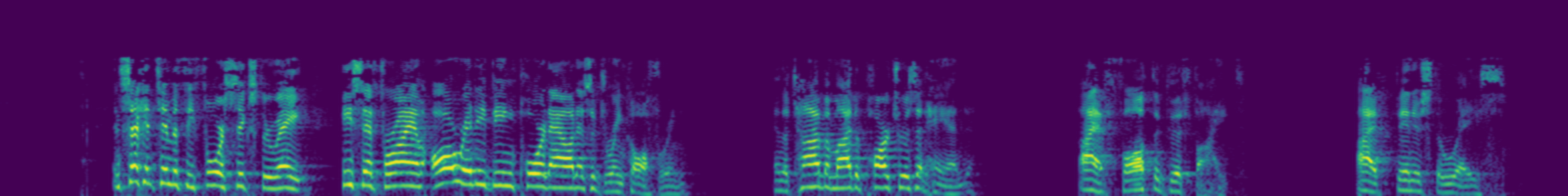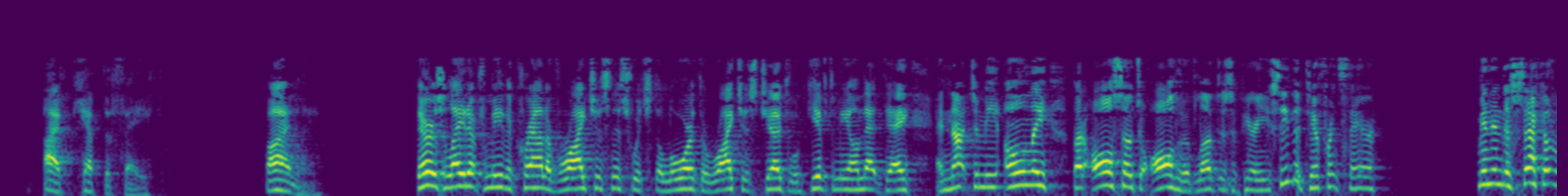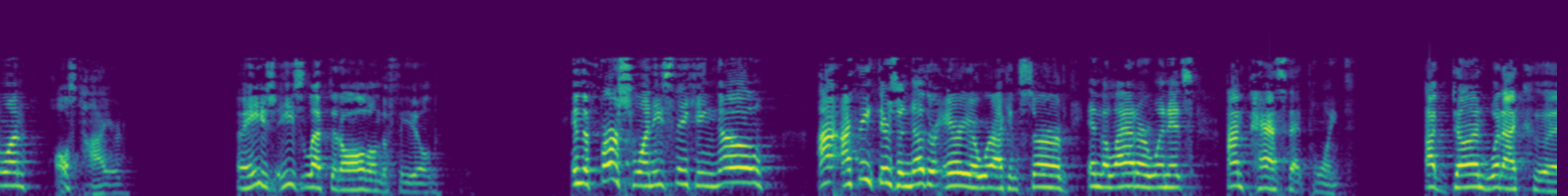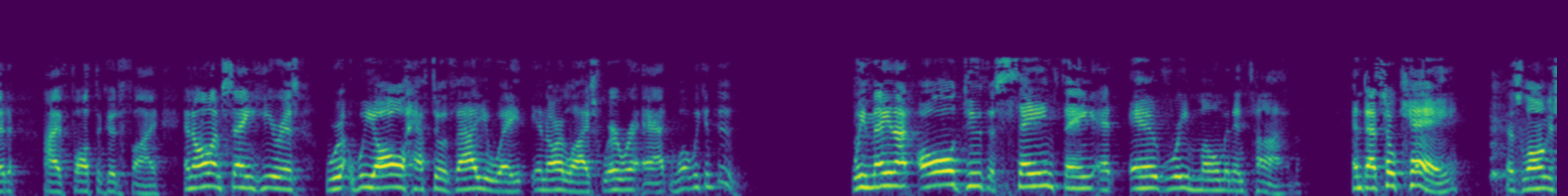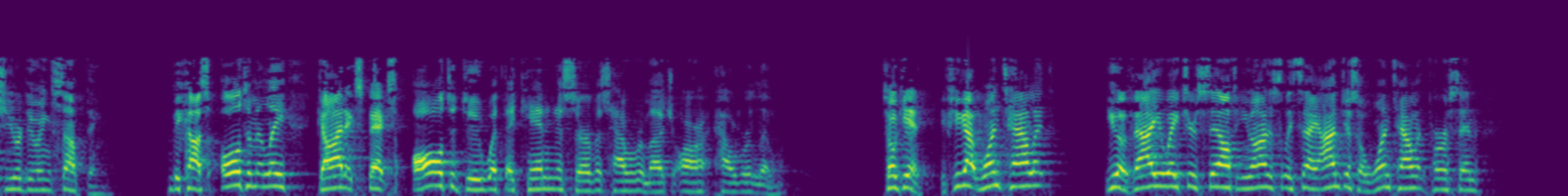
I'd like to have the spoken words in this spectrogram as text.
In 2 Timothy 4, 6 through 8, he said, For I am already being poured out as a drink offering, and the time of my departure is at hand. I have fought the good fight. I have finished the race. I have kept the faith. Finally, there is laid up for me the crown of righteousness which the Lord, the righteous judge, will give to me on that day, and not to me only, but also to all who have loved his appearing. You see the difference there? I mean, in the second one, Paul's tired. I mean, he's, he's left it all on the field. In the first one, he's thinking, no, I, I think there's another area where I can serve. In the latter, when it's, I'm past that point. I've done what I could. I've fought the good fight. And all I'm saying here is we all have to evaluate in our lives where we're at and what we can do. We may not all do the same thing at every moment in time. And that's okay as long as you're doing something. Because ultimately, God expects all to do what they can in His service, however much or however little. So again, if you got one talent, you evaluate yourself and you honestly say, I'm just a one talent person,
